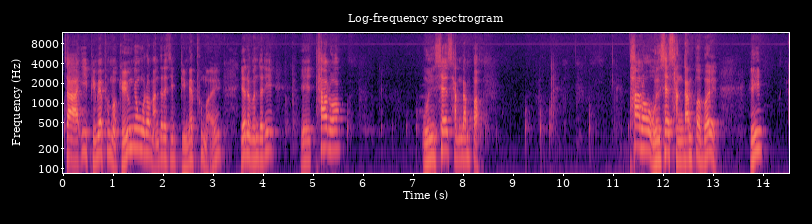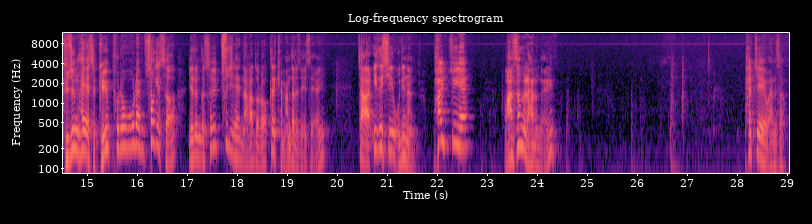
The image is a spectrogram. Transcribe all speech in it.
자, 이 비매품은 교육용으로 만들어진 비매품을 여러분들이 이 타로 운세 상담법 타로 운세 상담법을 이 규정하여서 교육 프로그램 속에서 이런 것을 추진해 나가도록 그렇게 만들어져 있어요. 자, 이것이 우리는 8주에 완성을 하는 거예요. 8주의 완성.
